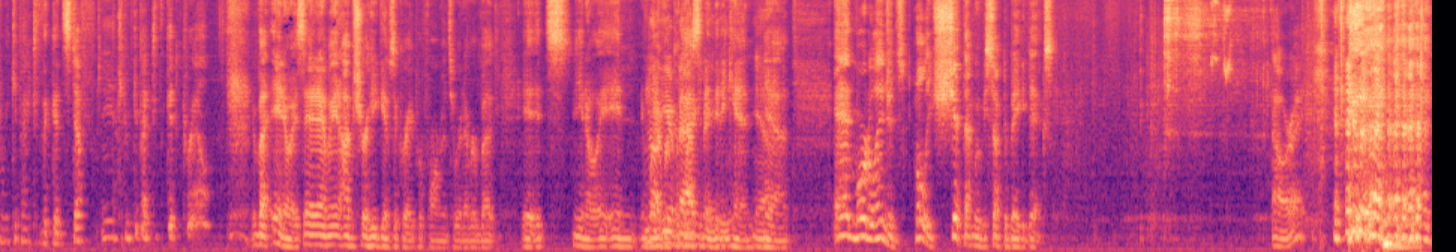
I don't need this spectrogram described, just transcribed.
can we get back to the good stuff? Yeah. Can we get back to the good grill? But anyways, and I mean, I'm sure he gives a great performance or whatever. But it's you know in, in whatever your bag, capacity that he can. Yeah. yeah. And Mortal Engines. Holy shit, that movie sucked a bag of dicks. All right. yeah,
